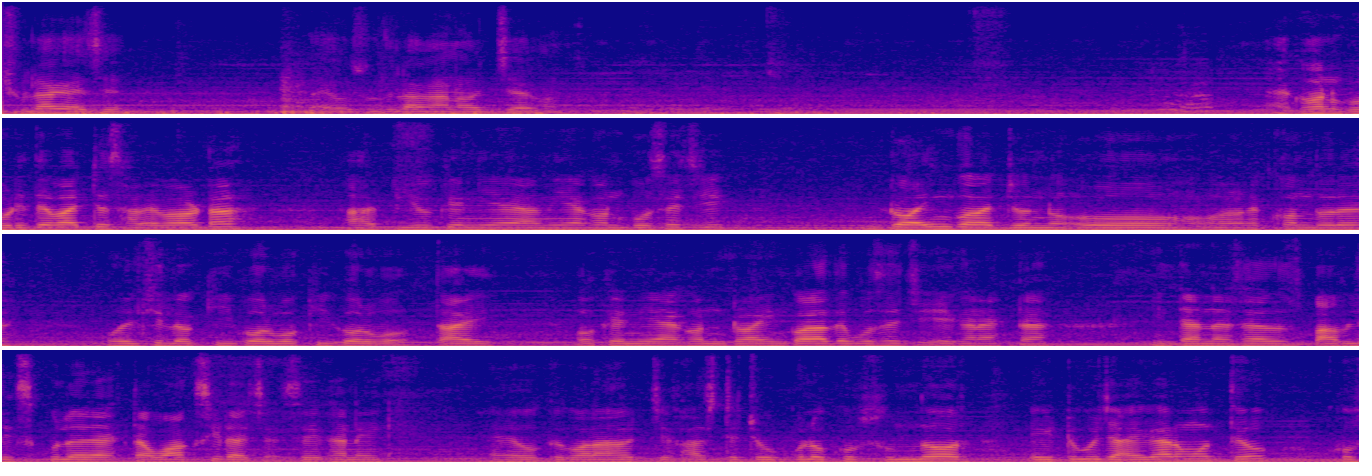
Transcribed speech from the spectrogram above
ঝুলা গেছে। তাই ওষুধ লাগানো হচ্ছে এখন। এখন ঘড়িতে বাজছে সাড়ে বারোটা আর পিউকে নিয়ে আমি এখন বসেছি ড্রয়িং করার জন্য। ও অনেকক্ষণ ধরে বলছিল, কি করব কি করব? তাই ওকে নিয়ে এখন ড্রয়িং করাতে বসেছি। এখানে একটা ইন্টারন্যাশনাল পাবলিক স্কুলের একটা ওয়ার্কশিট আছে। সেখানে ওকে করা হচ্ছে। ফার্স্টে চোখগুলো খুব সুন্দর এইটুকু জায়গার মধ্যেও খুব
